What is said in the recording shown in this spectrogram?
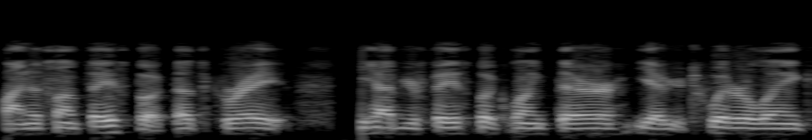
find us on Facebook. That's great. You have your Facebook link there. You have your Twitter link.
